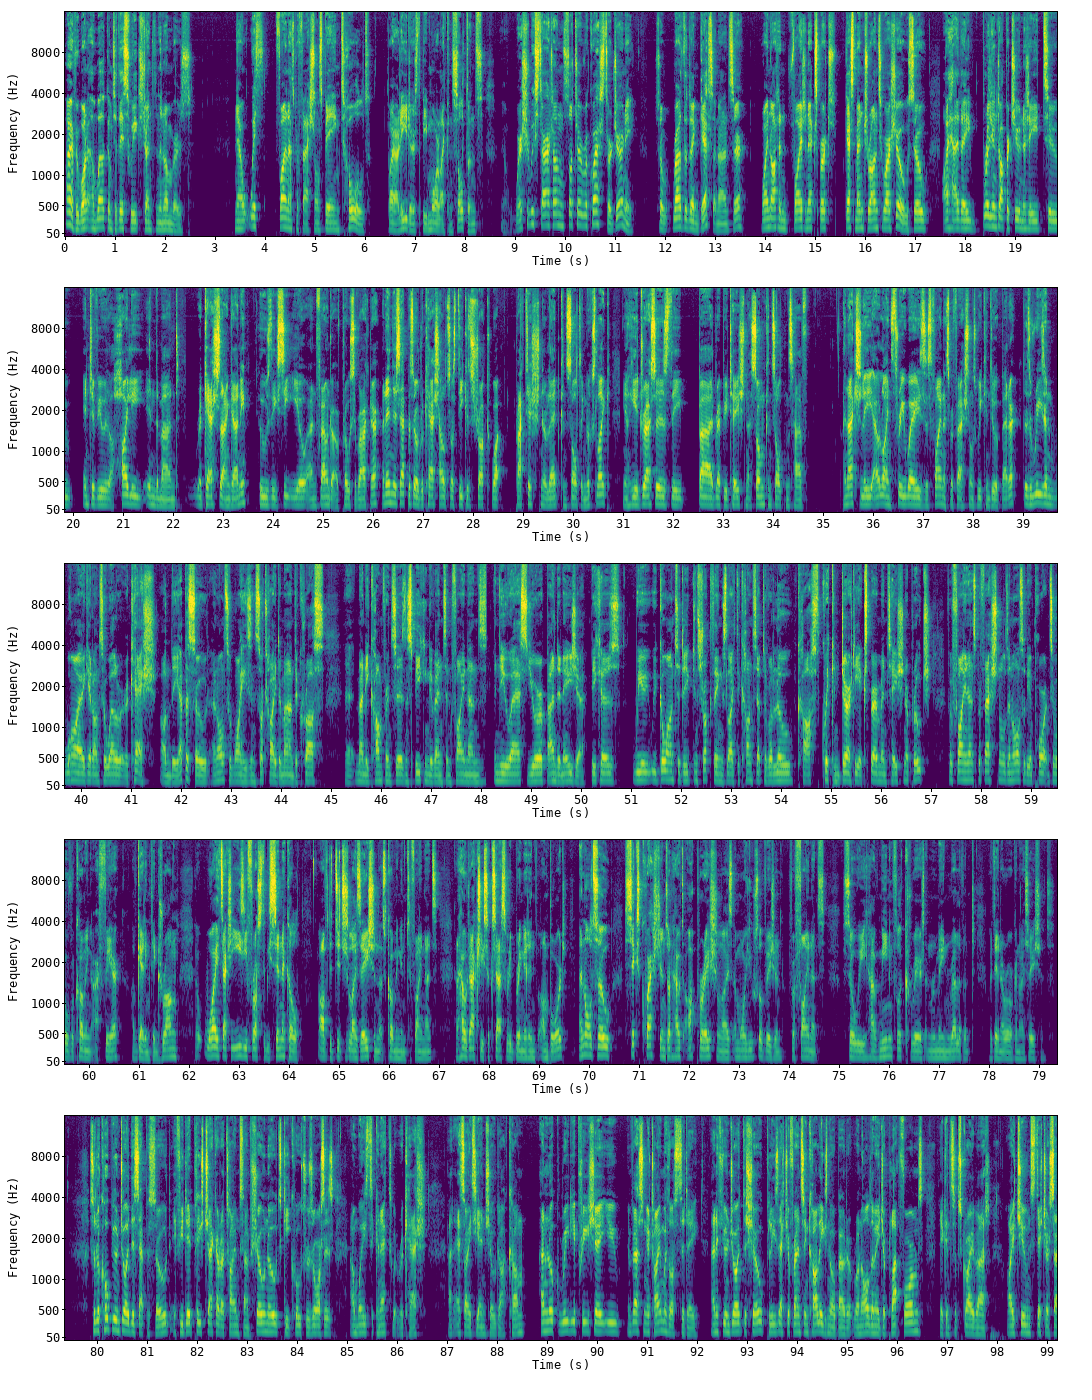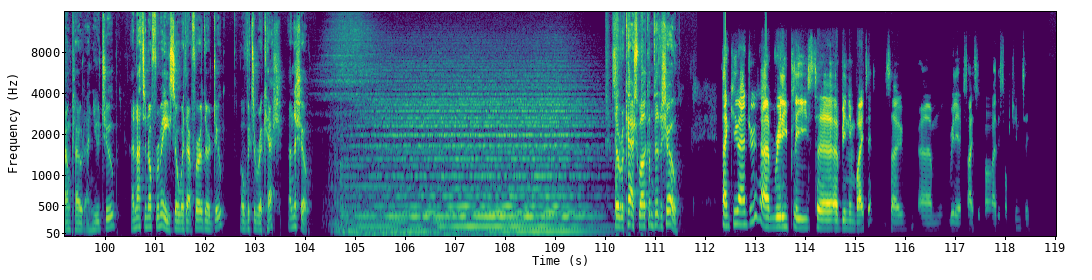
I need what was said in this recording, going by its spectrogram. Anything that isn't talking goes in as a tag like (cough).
Hi, everyone, and welcome to this week's Strength in the Numbers. Now, with finance professionals being told by our leaders to be more like consultants, you know, where should we start on such a request or journey? So, rather than guess an answer, why not invite an expert guest mentor onto our show? So, I had a brilliant opportunity to interview a highly in demand Rakesh Sangani, who's the CEO and founder of ProSavartner. And in this episode, Rakesh helps us deconstruct what practitioner led consulting looks like. You know, he addresses the bad reputation that some consultants have and actually outlines three ways as finance professionals we can do it better. There's a reason why I get on so well with Rakesh on the episode, and also why he's in such high demand across uh, many conferences and speaking events in finance in the US, Europe, and in Asia. Because we, we go on to deconstruct things like the concept of a low cost, quick and dirty experimentation approach for finance professionals and also the importance of overcoming our fear of getting things wrong, uh, why it's actually easy for us to be cynical of the digitalization that's coming into finance and how to actually successfully bring it in on board and also six questions on how to operationalize a more useful vision for finance so we have meaningful careers and remain relevant within our organizations. So, look, hope you enjoyed this episode. If you did, please check out our timestamp show notes, key quotes, resources, and ways to connect with Rakesh at sitnshow.com. And look, really appreciate you investing your time with us today. And if you enjoyed the show, please let your friends and colleagues know about it. On all the major platforms. They can subscribe at iTunes, Stitcher, SoundCloud, and YouTube. And that's enough for me. So without further ado, over to Rakesh and the show. So, Rakesh, welcome to the show. Thank you, Andrew. I'm really pleased to have been invited. So, um, really excited by this opportunity.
